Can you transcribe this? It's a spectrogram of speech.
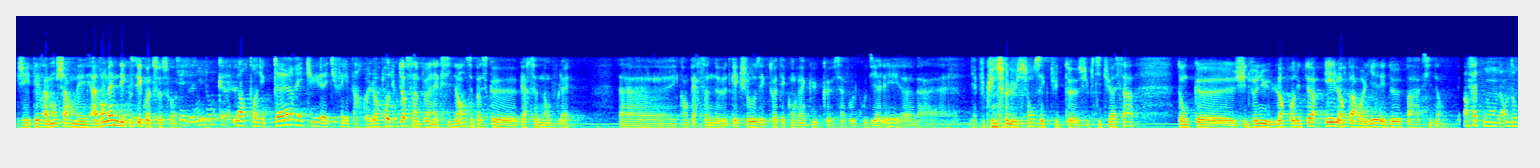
j'ai été vraiment charmé, avant même d'écouter quoi que ce soit. Tu es devenu donc leur producteur et tu, tu fais les paroles. Leur producteur c'est un peu un accident, c'est parce que personne n'en voulait. Euh, et quand personne ne veut de quelque chose et que toi tu es convaincu que ça vaut le coup d'y aller, il euh, n'y bah, a plus qu'une solution, c'est que tu te substitues à ça. Donc euh, je suis devenu leur producteur et leur parolier, les deux par accident. En fait, on, on, donc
